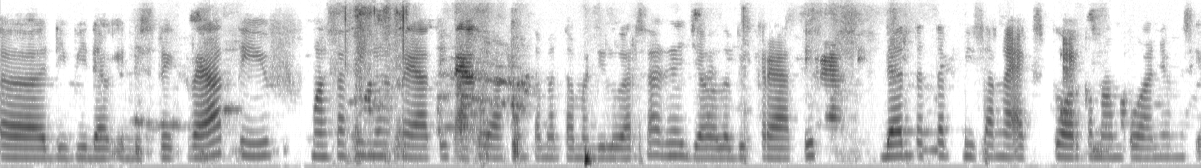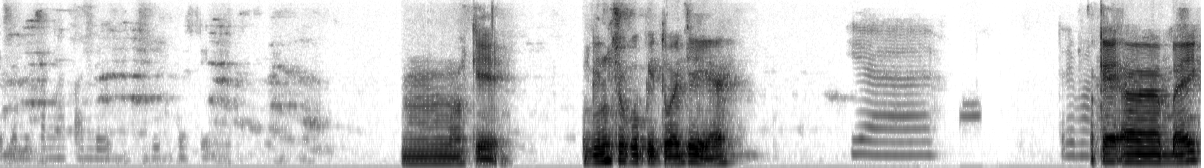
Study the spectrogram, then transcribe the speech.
eh, di bidang industri kreatif masa sih nggak kreatif aku yakin teman-teman di luar sana jauh lebih kreatif dan tetap bisa nge-explore kemampuannya meskipun di tengah pandemi gitu sih Hmm, oke. Mungkin cukup itu aja ya. Oke, kasih eh, baik.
